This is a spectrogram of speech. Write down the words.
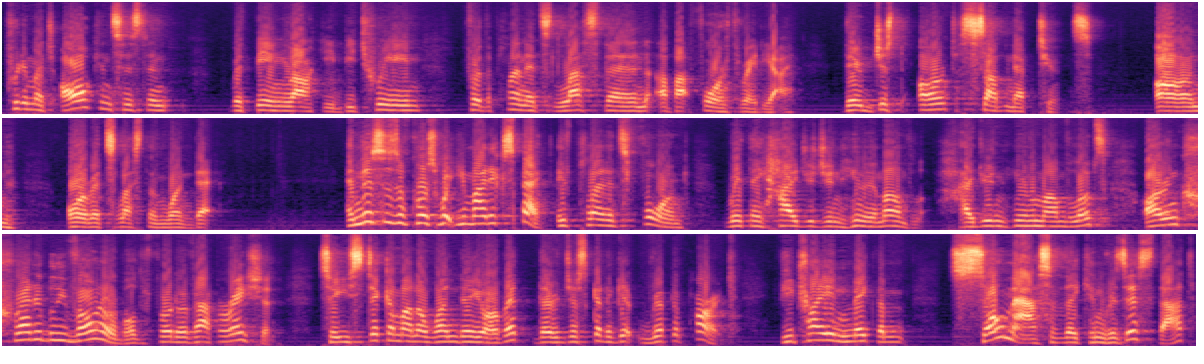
pretty much all consistent with being rocky between, for the planets less than about four Earth radii. There just aren't sub-Neptunes on orbits less than one day. And this is, of course, what you might expect if planets formed with a hydrogen-helium envelope. Hydrogen-helium envelopes are incredibly vulnerable to photoevaporation. So you stick them on a one-day orbit, they're just going to get ripped apart. If you try and make them so massive they can resist that,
